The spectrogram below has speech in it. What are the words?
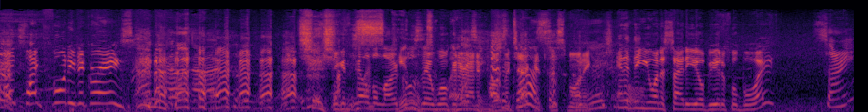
it's like 40 degrees. Jeez, You can tell the locals, they're walking around in puffer jackets this morning. Anything you want to say to your beautiful boy? Sorry?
